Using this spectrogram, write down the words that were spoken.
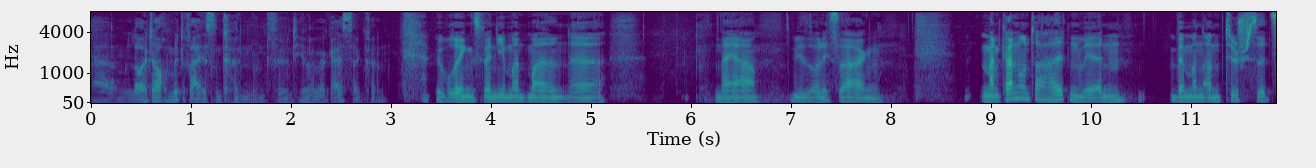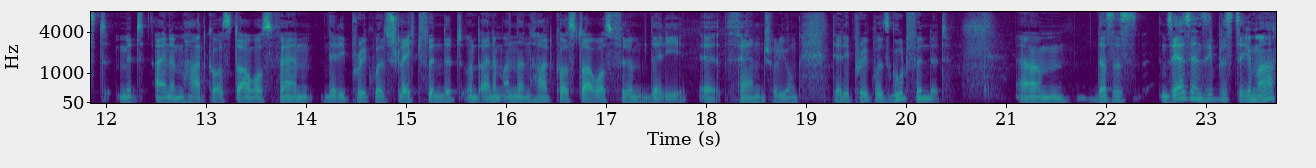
ähm, Leute auch mitreißen können und für ein Thema begeistern können. Übrigens, wenn jemand mal, äh, naja, wie soll ich sagen, man kann unterhalten werden, wenn man am Tisch sitzt mit einem Hardcore Star Wars Fan, der die Prequels schlecht findet, und einem anderen Hardcore Star Wars Film, der die äh, Fan, Entschuldigung, der die Prequels gut findet. Ähm, das ist ein sehr sensibles Thema.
